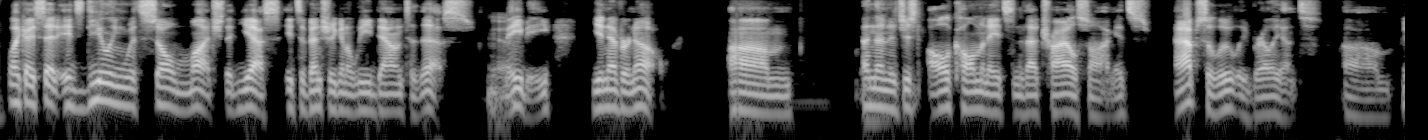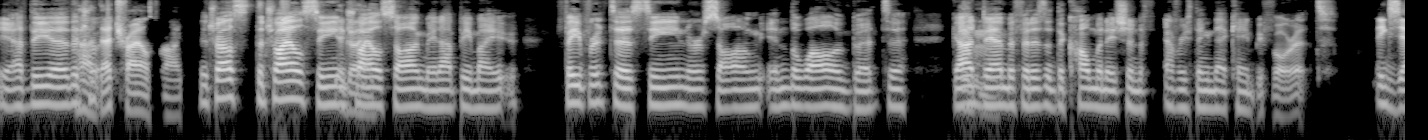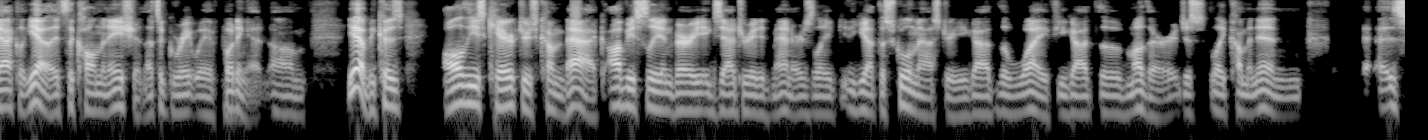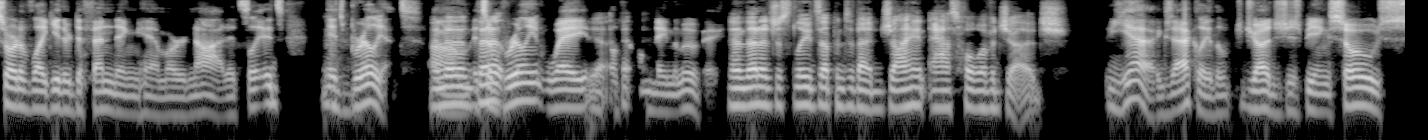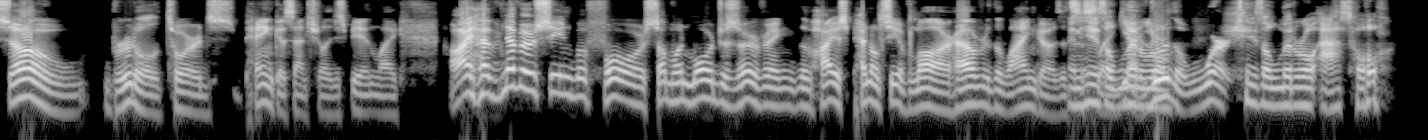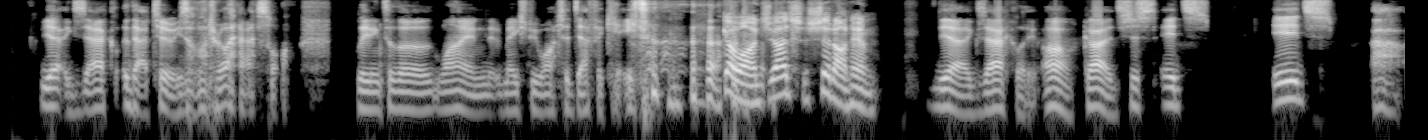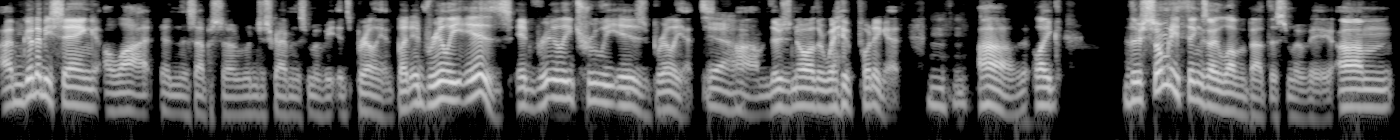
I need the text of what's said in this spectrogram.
like I said, it's dealing with so much that yes, it's eventually going to lead down to this. Yeah. Maybe you never know. Um, and then it just all culminates into that trial song. It's absolutely brilliant. Um, Yeah, the uh, the God, tri- that trial song. the trials the trial scene Yeah, trial song may not be my favorite uh, scene or song in the wall, but uh, god Mhm. damn if it isn't the culmination of everything that came before it. Exactly. Yeah, it's the culmination. That's a great way of putting it. Um, yeah, because all these characters come back, obviously in very exaggerated manners. Like you got the schoolmaster, you got the wife, you got the mother, just like coming in as sort of like either defending him or not. It's like it's it's brilliant. And then- Um, it's then a it- brilliant way Yeah. of culminating the movie. And then it just leads up into that giant asshole of a judge. Yeah, exactly. The judge just being so, so brutal towards Pink, essentially, just being like, I have never seen before someone more deserving the highest penalty of law, or however the line goes. It's And he's a like, yeah, literal- you're the worst. He's a literal asshole. Yeah, exactly. That too. He's a literal asshole. Leading to the line, it makes me want to defecate. Go on, judge, shit on him. Yeah, exactly. Oh god, it's just it's it's ah, I'm going to be saying a lot in this episode when describing this movie. It's brilliant, but it really is. It really truly is brilliant. Yeah. Um there's no other way of putting it. hmm Uh like there's so many things I love about this movie. Um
